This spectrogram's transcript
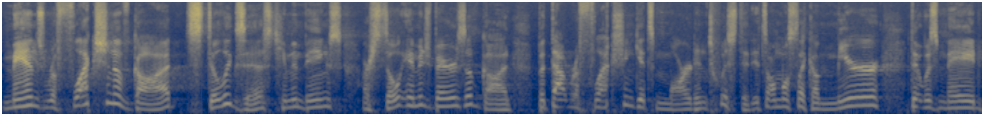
Man's reflection of God still exists. Human beings are still image bearers of God, but that reflection gets marred and twisted. It's almost like a mirror that was made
